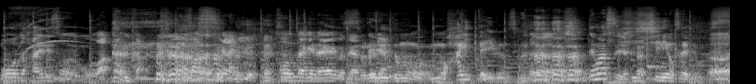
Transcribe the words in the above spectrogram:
モード入りそうなのもう分かるか。らさすがに。こんだけ長いことやっそてるやんれで言うともうもう入ってはいるんですけど。知ってますよ。必死に抑えてま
